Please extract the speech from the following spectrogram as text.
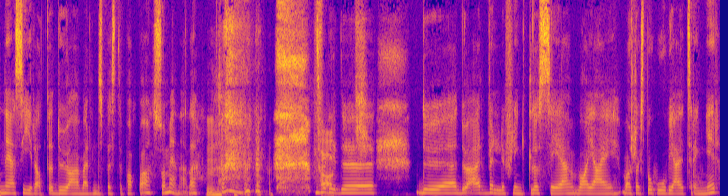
når jeg sier at du er verdens beste pappa, så mener jeg det. Fordi du, du, du er veldig flink til å se hva, jeg, hva slags behov jeg trenger.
